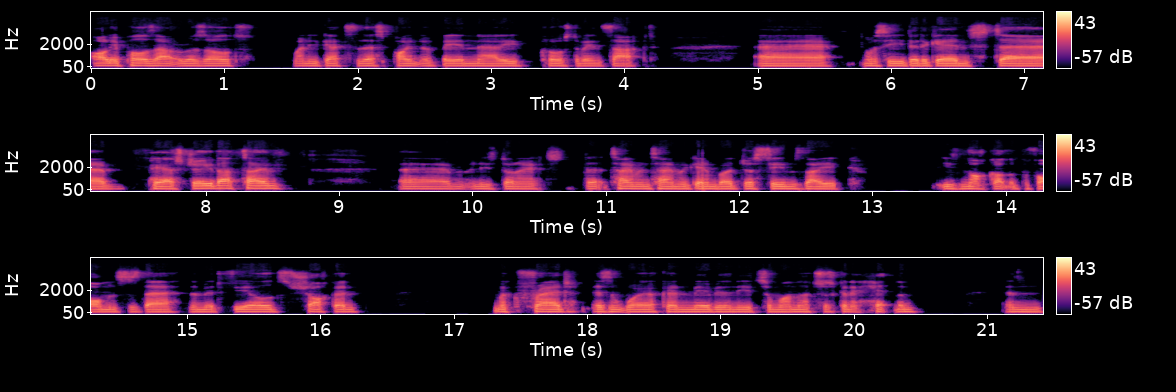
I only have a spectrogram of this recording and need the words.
Ole pulls out a result when he gets to this point of being nearly close to being sacked. Uh, obviously, he did against uh, PSG that time, um, and he's done it time and time again. But it just seems like he's not got the performances there. The midfield's shocking. McFred isn't working. Maybe they need someone that's just going to hit them. And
